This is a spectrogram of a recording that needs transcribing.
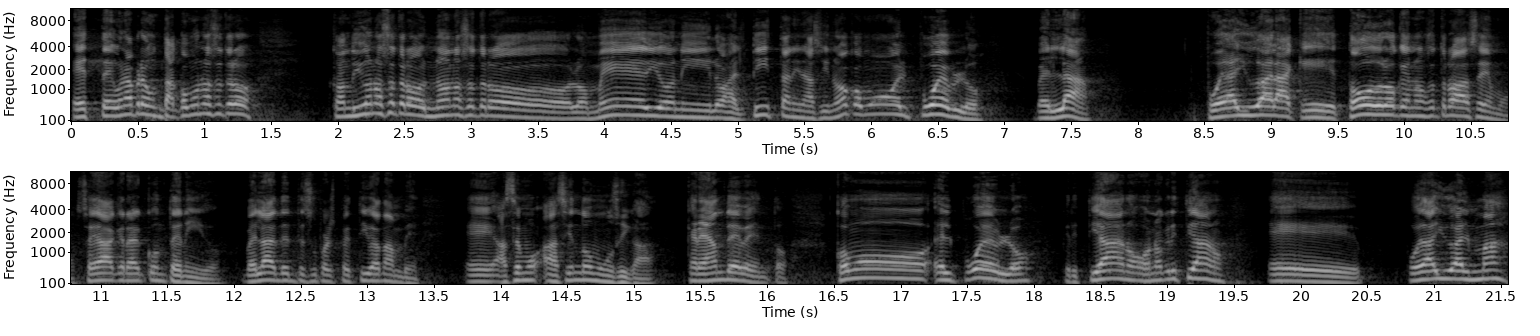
Este, una pregunta, ¿cómo nosotros, cuando digo nosotros, no nosotros los medios, ni los artistas, ni nada, sino como el pueblo, ¿verdad? Puede ayudar a que todo lo que nosotros hacemos sea crear contenido, ¿verdad? Desde su perspectiva también. Eh, hacemos, haciendo música, creando eventos. ¿Cómo el pueblo, cristiano o no cristiano, eh, puede ayudar más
